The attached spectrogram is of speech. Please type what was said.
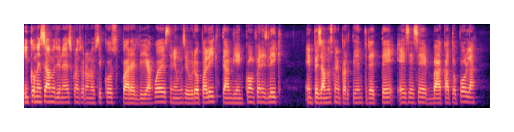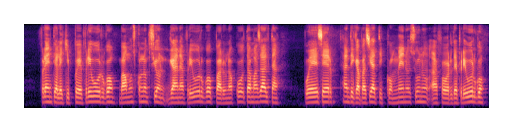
Y comenzamos de una vez con los pronósticos para el día jueves. Tenemos Europa League, también Conference League. Empezamos con el partido entre TSC Vaca Topola frente al equipo de Friburgo. Vamos con la opción gana Friburgo para una cuota más alta puede ser handicap asiático menos uno a favor de Friburgo,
